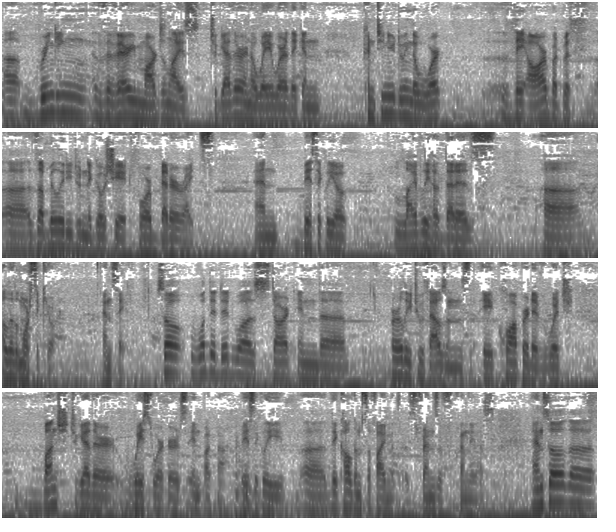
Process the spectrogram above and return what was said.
uh, bringing the very marginalized together in a way where they can continue doing the work they are, but with uh, the ability to negotiate for better rights and basically a livelihood that is uh, a little more secure and safe. So what they did was start in the early 2000s a cooperative which bunched together waste workers in Patna. Basically, uh, they called them Safai Mitras, friends of cleanliness. And so the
